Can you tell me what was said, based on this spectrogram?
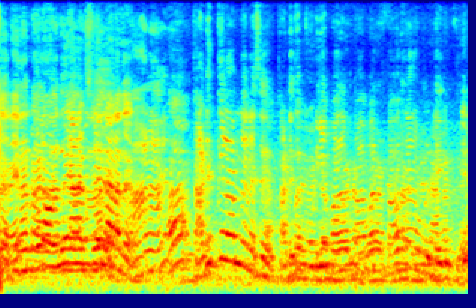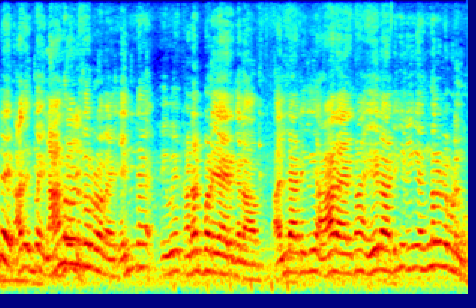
சார் உண்மையான விஷயம் தானே? தடுக்கலாம் தானே சார் தடுக்கக்கூடிய பவர் பவர் பவர் தான் உங்கள்ட்ட இருக்கு. இல்லை அது இப்போ நாங்கள் ஒன்று சொல்கிறோம் எந்த கடற்படையாக இருக்கலாம். அல்லாட்டிக்கு ஆறாக இருக்கலாம் ஏழு ஆட்டிக்கு நீங்கள் எங்களோட விடுங்க.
